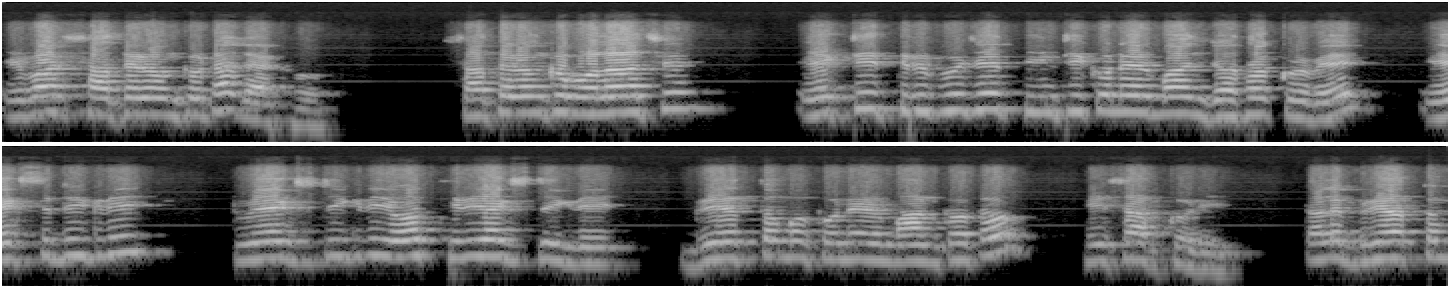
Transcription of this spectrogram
এবার সাতের অঙ্কটা দেখো। সাতের অঙ্ক বলা আছে, একটি ত্রিভুজের তিনটি কোণের মান যথাক্রমে x degree two x degree ও থ্রি এক্স ডিগ্রি। বৃহত্তম কোণের মান কত? হিসাব করি। তাহলে বৃহত্তম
